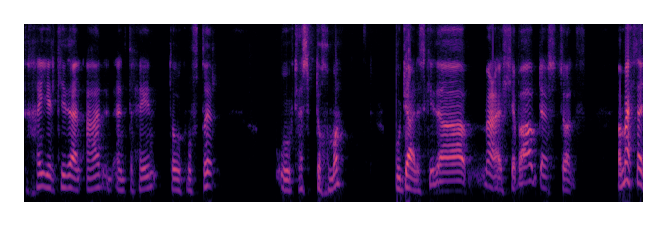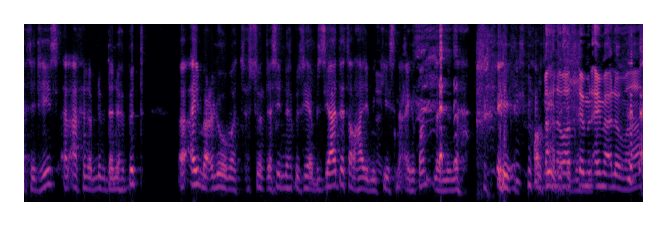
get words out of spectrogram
تخيل كذا الآن إن أنت الحين توك مفطر وتحس بتخمة وجالس كذا مع الشباب جالس تسولف. فما يحتاج تجهيز. الآن إحنا بنبدأ نهبد أي معلومة تحسون جالسين نهبد فيها بزيادة ترى هذه من كيسنا أيضا لأننا إيه، إحنا واثقين من أي معلومة ها؟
